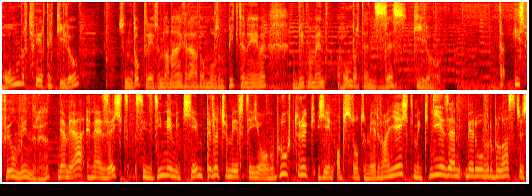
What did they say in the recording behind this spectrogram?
140 kilo. Zijn dokter heeft hem dan aangeraden om Ozempic te nemen. Op dit moment 106 kilo. Dat is veel minder, hè? Ja, maar ja, en hij zegt, sindsdien neem ik geen pilletje meer tegen hoge bloeddruk, geen opstoten meer van jeugd, mijn knieën zijn niet meer overbelast. Dus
